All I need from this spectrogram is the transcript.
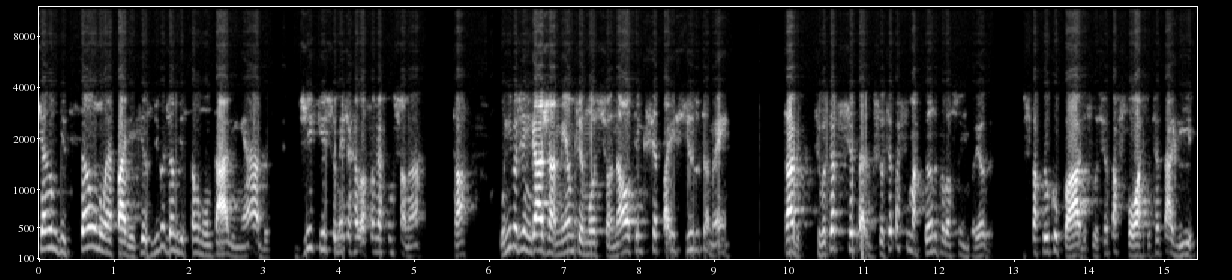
Se a ambição não é parecida, se o nível de ambição não está alinhado, dificilmente a relação vai funcionar, tá? O nível de engajamento emocional tem que ser parecido também, sabe? Se você está se, você tá se matando pela sua empresa, você está preocupado, se você está forte, se você está ali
